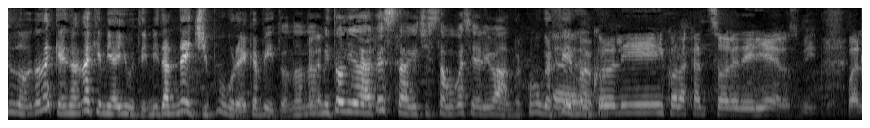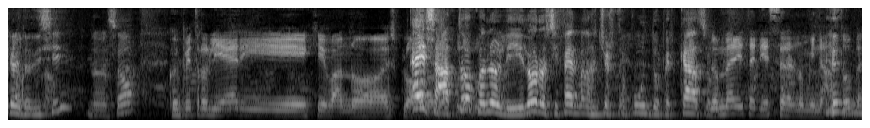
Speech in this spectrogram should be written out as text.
Tu no- non, è che, non è che mi aiuti, mi danneggi pure, capito? Non, non mi togli dalla testa che ci stavo quasi arrivando. Comunque il Eh, film. quello lì con la canzone degli Aerosmith. Quello, credo di no. sì, non lo so. Con i petrolieri che vanno a esplodere. esatto, quello lì. Loro si fermano a un certo punto per caso. Non merita di essere nominato.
